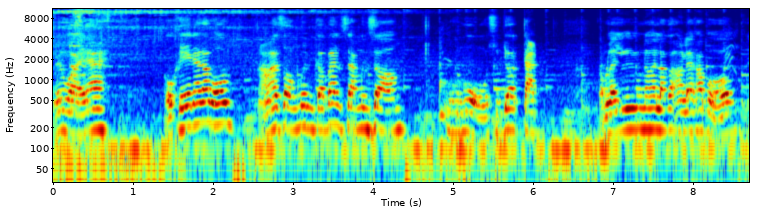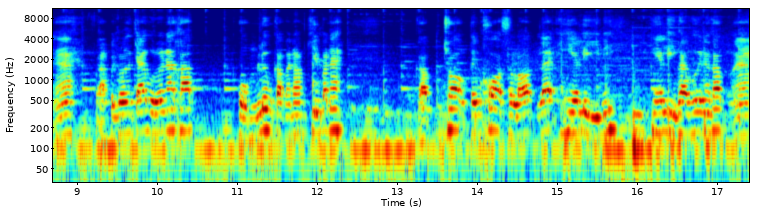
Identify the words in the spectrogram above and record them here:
ไม่ไหวนะ โอเคนะครับผมเอามาสองหมื่นกับบ้านสามหมื่นสองโอ้โห สุดยอดจัดกำไรเล็กน้อยเราก็เอาแล้วครับผมนะฝากเป็นกำลังใจผมด้วยนะครับ ผมเริ่มกลับมาทำคลิปแล้วนะ กับช่องเต็มข้อสล็อตและเฮียหลีนี่เฮียหลีพาเพลินนะครับ อ่า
